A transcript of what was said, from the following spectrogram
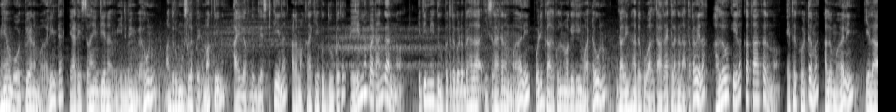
මෙම බෝට්ටු යන මර්ලින්ට එයට ඉස්සරහින් තියෙන මිහිදුමින් වැහුණු අඳුරු මුසල පෙනුමක් තියෙන I love the blessed කියන අර මකර කියපු දූපත පේන්න පටන් ගන්නවා. ඉතින් මේ දූපතර ගොඩ බැහලා ඉස්සරහටන මර්ලින් පොඩි ගල්කුළුණු වගේකින් වටවුණු ගලින් හදපු අල්තාරයක් ළඟ නතර වෙලා හලෝ කියලා කතා කරනවා. එතකොටම හලෝ මර්ලින් කියලා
